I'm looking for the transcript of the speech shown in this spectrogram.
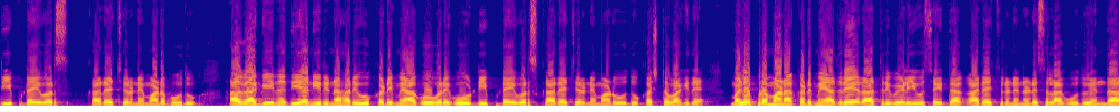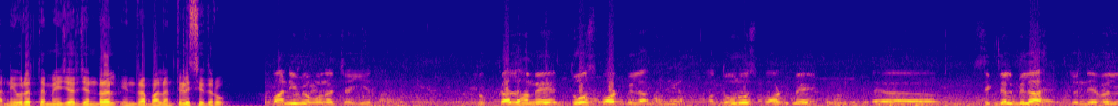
ಡೀಪ್ ಡೈವರ್ಸ್ ಕಾರ್ಯಾಚರಣೆ ಮಾಡಬಹುದು ಹಾಗಾಗಿ ನದಿಯ ನೀರಿನ ಹರಿವು ಕಡಿಮೆ ಆಗುವವರೆಗೂ ಡೀಪ್ ಡೈವರ್ಸ್ ಕಾರ್ಯಾಚರಣೆ ಮಾಡುವುದು ಕಷ್ಟವಾಗಿದೆ ಮಳೆ ಪ್ರಮಾಣ ಕಡಿಮೆಯಾದರೆ ರಾತ್ರಿ ವೇಳೆಯೂ ಸಹಿತ ಕಾರ್ಯಾಚರಣೆ ನಡೆಸಲಾಗುವುದು ಎಂದ ನಿವೃತ್ತ ಮೇಜರ್ ಜನರಲ್ ಇಂದ್ರಬಾಲನ್ ತಿಳಿಸಿದರು पानी में होना चाहिए था तो कल हमें दो स्पॉट मिला था और दोनों स्पॉट में अ, सिग्नल मिला है, जो नेवल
